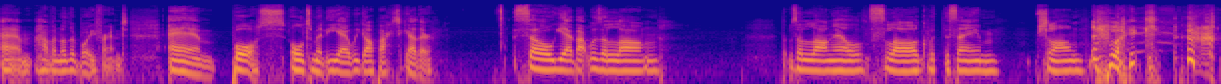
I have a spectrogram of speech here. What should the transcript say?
um, have another boyfriend. Um, but ultimately, yeah, we got back together. So yeah, that was a long, that was a long L slog with the same schlong. like,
